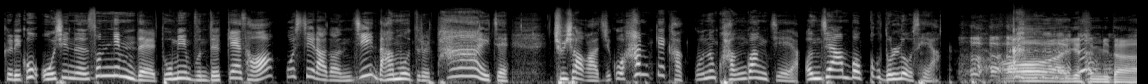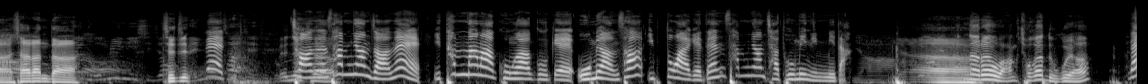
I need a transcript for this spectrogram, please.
그리고 오시는 손님들, 도민분들께서 꽃이라든지 나무들을 다 이제 주셔가지고 함께 가꾸는 관광지예요. 언제 한번 꼭 놀러 오세요. 어 알겠습니다. 잘한다. 제주- 몇 네. 몇년 저는 차? 3년 전에 이 탐나라 공화국에 오면서 입동하게 된 3년차 도민입니다. 아, 탐나라 왕초가 누구야? 네?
